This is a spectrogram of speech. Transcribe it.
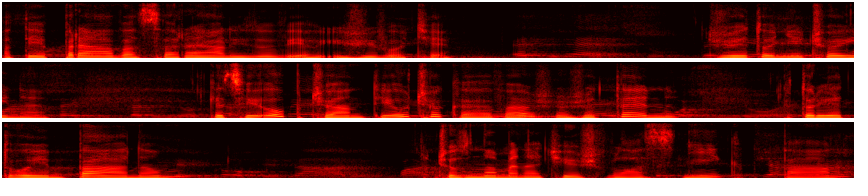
a tie práva sa realizujú v jeho živote. Čiže je to niečo iné. Keď si občan, ty očakávaš, že ten, ktorý je tvojim pánom, čo znamená tiež vlastník, pán,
